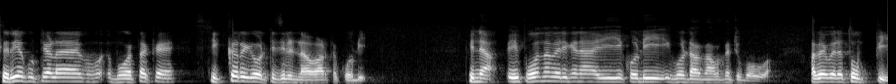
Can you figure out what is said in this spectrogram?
ചെറിയ കുട്ടികളെ മുഖത്തൊക്കെ സ്റ്റിക്കർ ഒട്ടിച്ചിട്ടുണ്ടാവും അവിടുത്തെ കൊടി. പിന്നെ ഈ പോകുന്നവരിങ്ങനെ ഈ കൊടി ഇങ്ങോട്ടാണ് നടന്നിട്ട് പോവുക. അതേപോലെ തൊപ്പി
